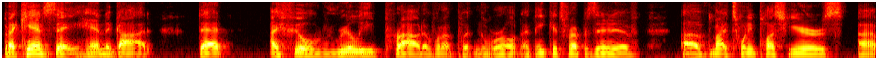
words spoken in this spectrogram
But I can say, hand to God, that I feel really proud of what I put in the world. I think it's representative of my 20 plus years uh,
